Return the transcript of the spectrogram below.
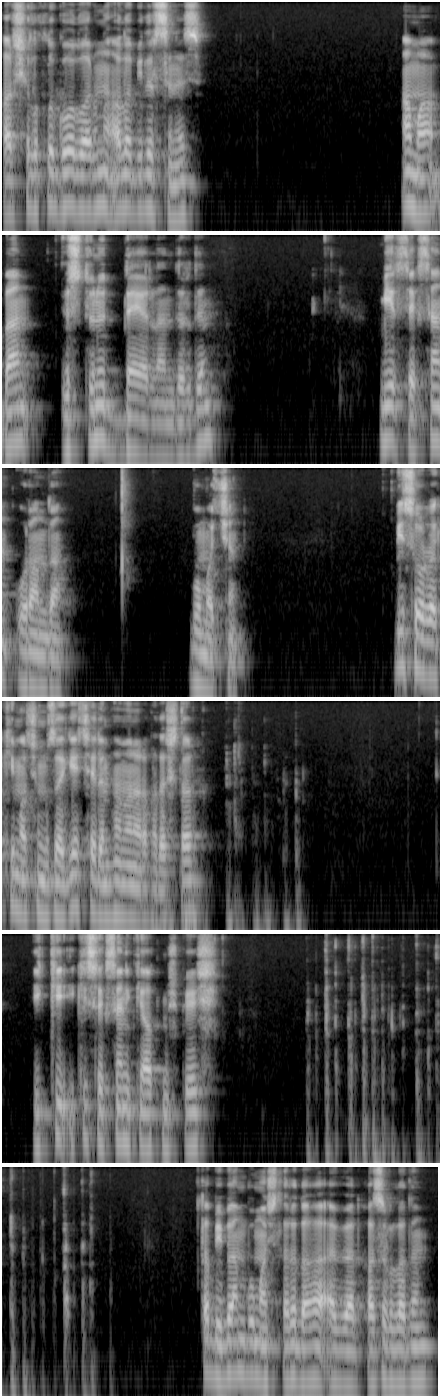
Karşılıklı gol varını alabilirsiniz. Ama ben üstünü değerlendirdim. 1.80 oranda bu maçın. Bir sonraki maçımıza geçelim hemen arkadaşlar. 2 2.82 65 Tabii ben bu maçları daha evvel hazırladım.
